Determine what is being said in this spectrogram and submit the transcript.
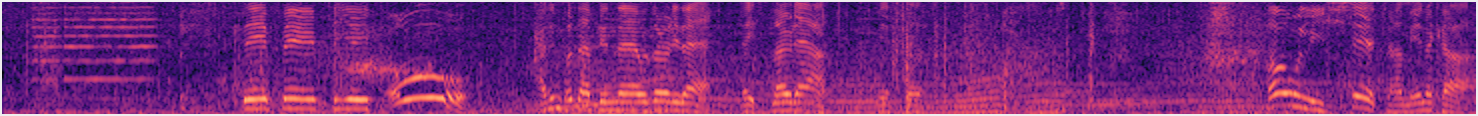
beep beep to you. Oh! I didn't put that pin there, it was already there. Hey, slow down, mister. Holy shit, I'm in a car.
